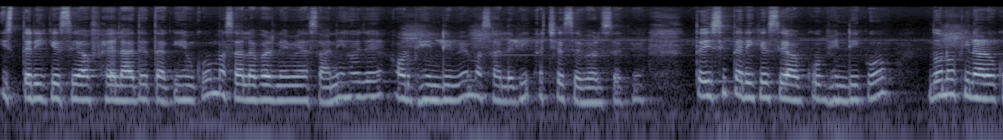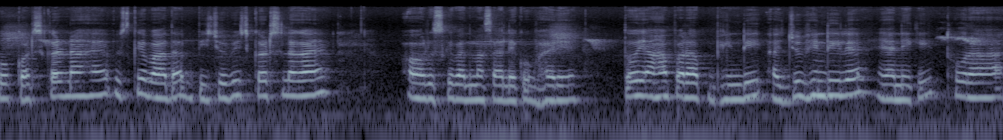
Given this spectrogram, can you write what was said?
इस तरीके से आप फैला दें ताकि हमको मसाला भरने में आसानी हो जाए और भिंडी में मसाले भी अच्छे से भर सकें। तो इसी तरीके से आपको भिंडी को दोनों किनारों को कट्स करना है, उसके बाद आप बीचों बीच कट्स लगाएँ और उसके बाद मसाले को भरें। तो यहाँ पर आप भिंडी अज्जू भिंडी लें, यानी कि थोड़ा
